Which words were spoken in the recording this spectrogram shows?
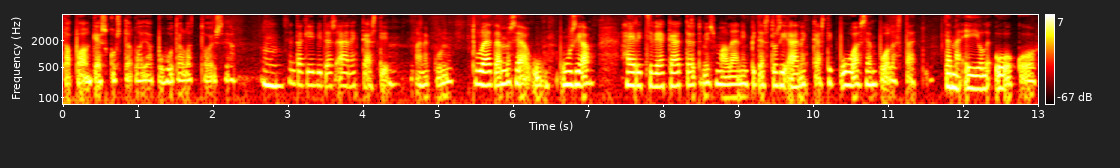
tapaan keskustella ja puhutella toisia. Mm. Sen takia pitäisi äänekkäästi, aina kun tulee tämmöisiä u- uusia häiritseviä käyttäytymismalleja, niin pitäisi tosi äänekkäästi puhua sen puolesta, että tämä ei ole ok,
